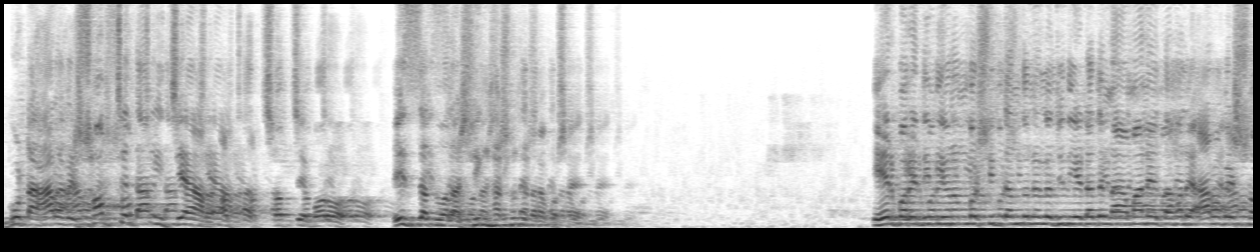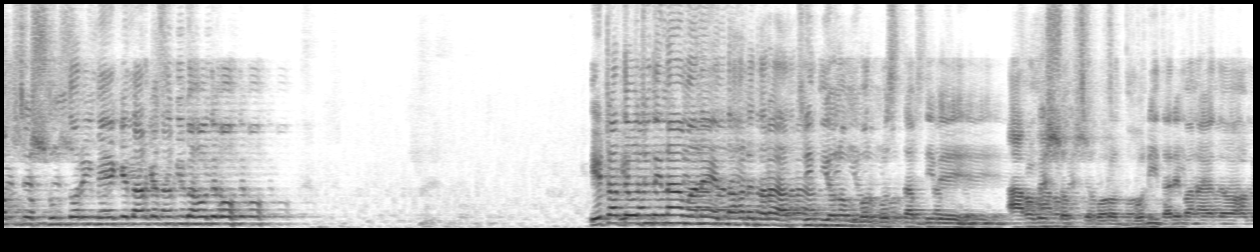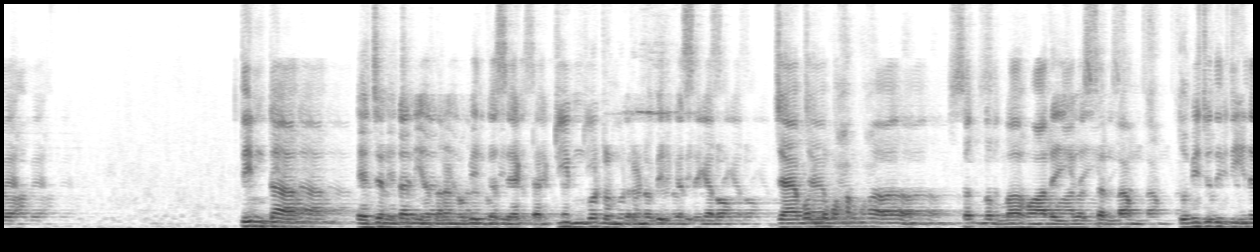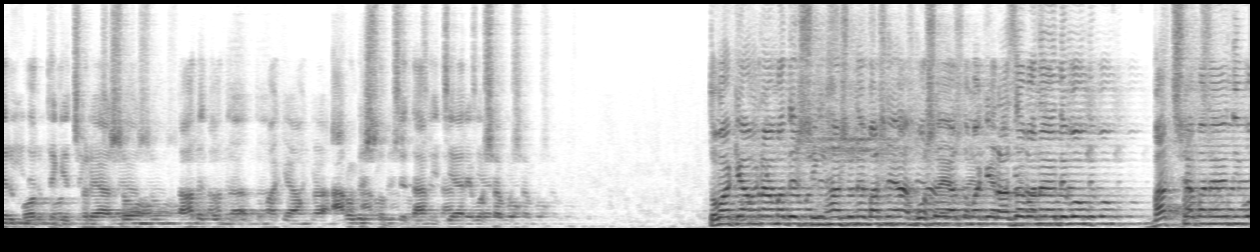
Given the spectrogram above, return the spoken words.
গোটা আরবের সবচেয়ে দামি চেয়ার, অর্থাৎ সবচেয়ে বড় ইজ্জতওয়ালা সিংহাসনে তারা বসায় এরপরে দ্বিতীয় নম্বর সিদ্ধান্ত নিল, যদি এটাতে না মানে তাহলে আরবের সবচেয়ে সুন্দরী মেয়েকে তার কাছে বিবাহ দেব। এটাতেও যদি না মানে তাহলে তারা তৃতীয় নম্বর প্রস্তাব দিবে। আরবের সবচেয়ে বড় ধনী তারে বানায় দেওয়া হবে। তিনটা এজেন্ডা নিয়ে তারা নবীর কাছে একটা টিম গঠন করে নবীর কাছে গেল। যা বলল সাল্লাল্লাহু আলাইহি ওয়াসাল্লাম, তুমি যদি দিনের পথ থেকে সরে আসো, তাহলে তোমরা, তোমাকে আমরা আরবের সবচেয়ে দামি চেয়ারে বসাবো। তোমাকে আমরা আমাদের সিংহাসনে বসায়া বসায়া তোমাকে রাজা বানায় দেব বাদশা বানায় দিব।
